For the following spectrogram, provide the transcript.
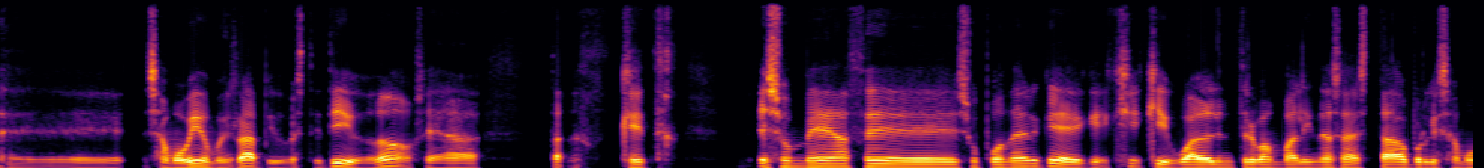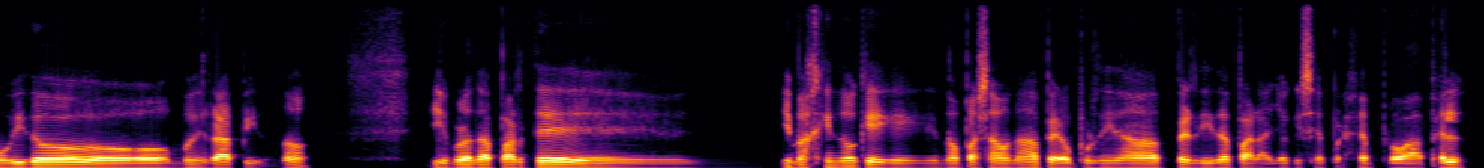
eh, se ha movido muy rápido este tío, ¿no? O sea, que eso me hace suponer que, igual entre bambalinas ha estado porque se ha movido muy rápido, ¿no? Y por otra parte, imagino que no ha pasado nada, pero oportunidad perdida para, yo que sé, por ejemplo, Apple.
